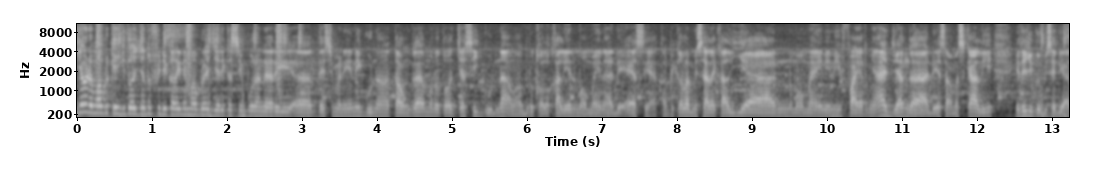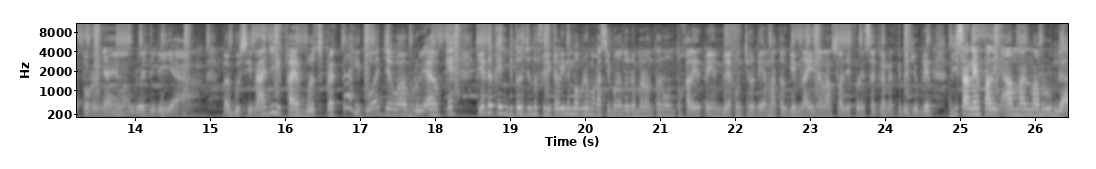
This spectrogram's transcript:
Ya udah ma bro kayak gitu aja untuk video kali ini ma bro Jadi kesimpulan dari uh, attachment ini guna atau enggak? Menurut Ocha sih guna ma bro Kalau kalian mau main ADS ya. Tapi kalau misalnya kalian mau mainin Fire-nya aja nggak ADS sama sekali Itu juga bisa diaturnya ya ma bro Jadi ya bagusin aja Fire Bullet Spread dah itu aja ma bro ya. Oke ya udah kayaknya gitu aja untuk video kali ini ma bro Makasih banget udah menonton. Untuk kalian pengen beli akun CODM atau game lainnya Langsung aja follow Instagram kita joblin Di sana yang paling aman ma bro nggak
